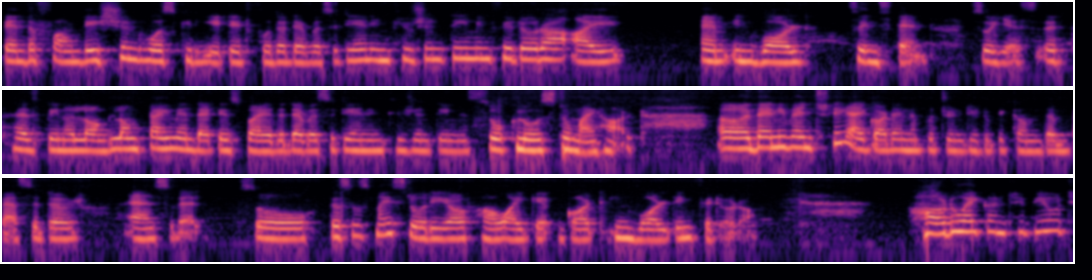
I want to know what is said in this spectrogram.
when the foundation was created for the diversity and inclusion team in Fedora, I am involved since then. So yes, it has been a long, long time, and that is why the diversity and inclusion team is so close to my heart. Uh, then eventually I got an opportunity to become the ambassador as well. So this is my story of how I get, got involved in Fedora. How do I contribute?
